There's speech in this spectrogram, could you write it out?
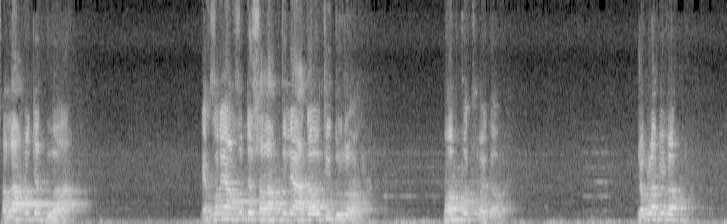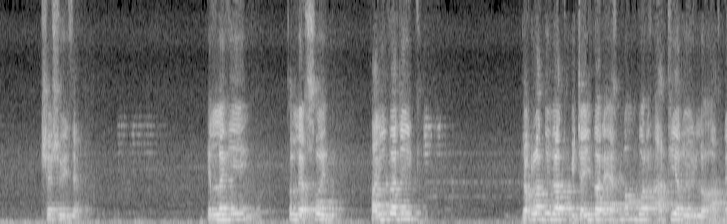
সালাম এটা দোয়া। একজনে আরেকজনকে সালাম দিলে আদাওয়াতি দূর হয়, মহব্বত পয়দা হয়। ঝগড়া বিবাদ শেষ হয়ে যায়, এর লাগি তো লেখছই পারিবারিক ঝগড়া বিবাদ মিটাইবার এক নম্বর আতিয়া রইল আপনি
